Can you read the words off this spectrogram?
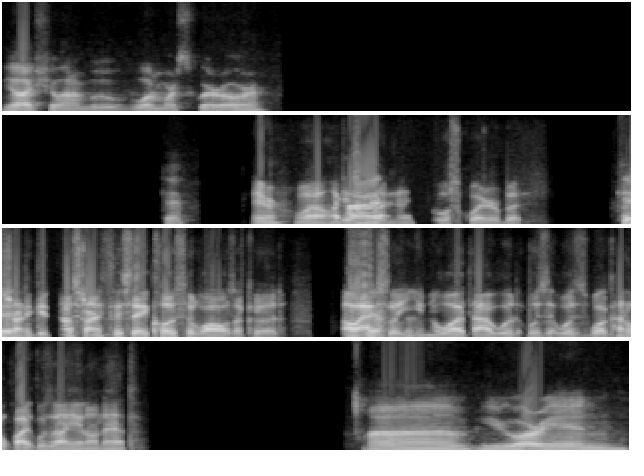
You'll actually want to move one more square over. Okay. There. Well, I guess All I'm right. not in a full square, but I was trying to get. I was trying to stay close to the wall as I could. Oh, Yeah. actually, you know what? I would. Was it was what kind of light was I in on that? Um, you are in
